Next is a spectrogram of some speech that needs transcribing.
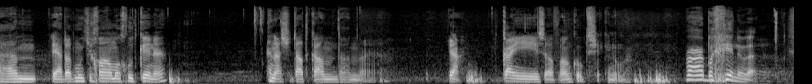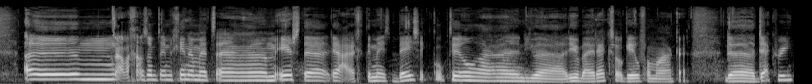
um, ja, dat moet je gewoon allemaal goed kunnen. En als je dat kan, dan ja, kan je jezelf wel een cocktailshaker noemen. Waar beginnen we? Um, nou, we gaan zo meteen beginnen met um, eerst de, ja, eigenlijk de meest basic cocktail uh, die, we, die we bij Rex ook heel veel maken. De daiquiri.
